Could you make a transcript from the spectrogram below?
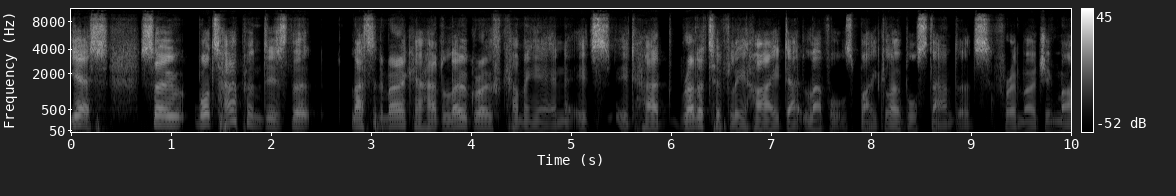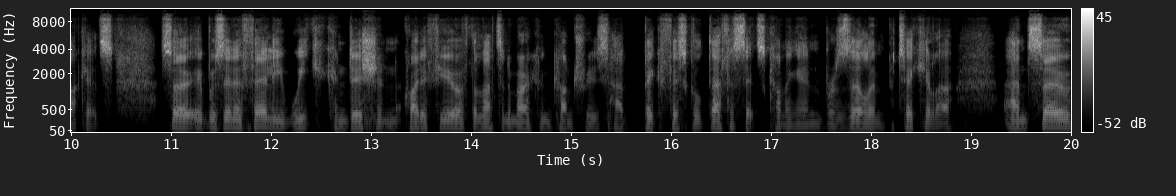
Yes. So what's happened is that Latin America had low growth coming in. It's it had relatively high debt levels by global standards for emerging markets. So it was in a fairly weak condition. Quite a few of the Latin American countries had big fiscal deficits coming in, Brazil in particular. And so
